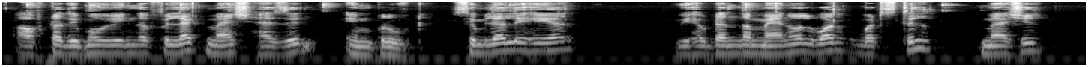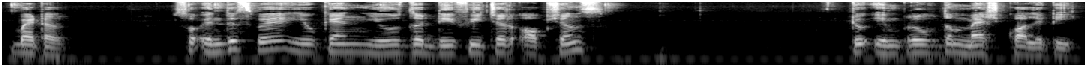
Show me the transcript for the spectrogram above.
after removing the fillet mesh has been improved. Similarly here we have done the manual work but still mesh is better. So in this way you can use the D defeature options to improve the mesh quality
